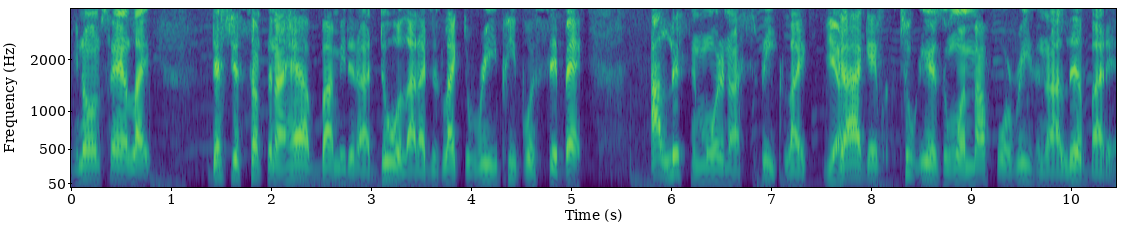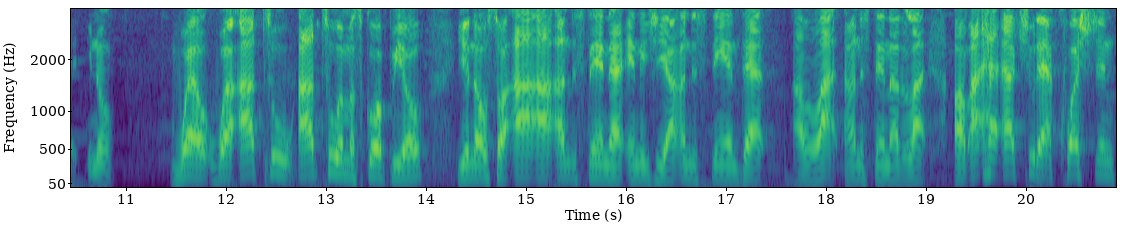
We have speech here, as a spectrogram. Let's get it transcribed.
You know what I'm saying? Like that's just something I have by me that I do a lot. I just like to read people and sit back. I listen more than I speak. Like Yeah. God gave us two ears and one mouth for a reason, and I live by that. You know. Well, well, I too, I too am a Scorpio, you know, so I, I understand that energy. I understand that a lot. I understand that a lot. Um, I had asked you that question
